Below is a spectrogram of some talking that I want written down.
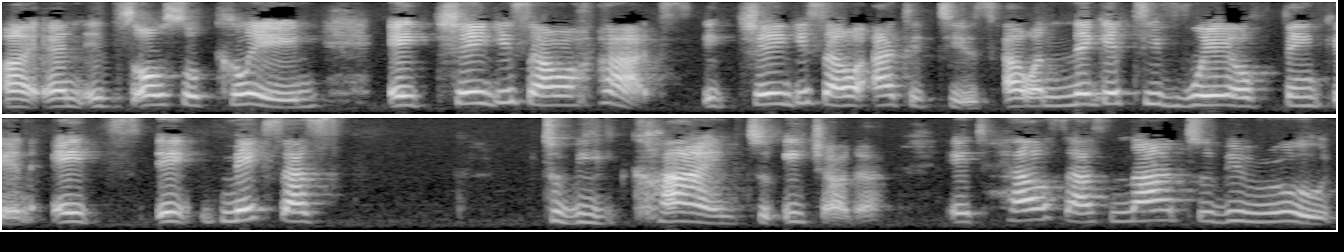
uh, and it's also clean, it changes our hearts. It changes our attitudes, our negative way of thinking. It, it makes us to be kind to each other. It helps us not to be rude.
